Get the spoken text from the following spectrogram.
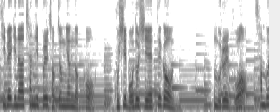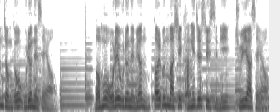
티백이나 찻잎을 적정량 넣고 95도씨의 뜨거운 물을 부어 3분 정도 우려내세요. 너무 오래 우려내면 떫은 맛이 강해질 수 있으니 주의하세요.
